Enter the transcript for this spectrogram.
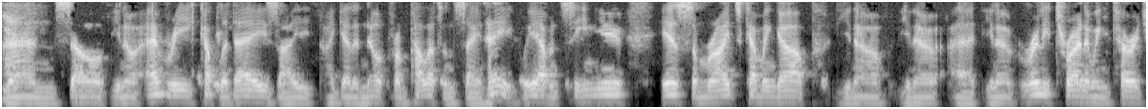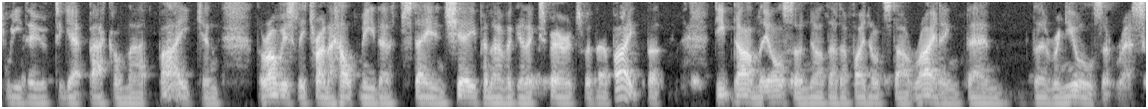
Yes. And so, you know, every couple of days I, I get a note from Peloton saying, Hey, we haven't seen you. Here's some rides coming up, you know, you know, uh, you know, really trying to encourage me to, to get back on that bike. And they're obviously trying to help me to stay in shape and have a good experience with their bike. But deep down, they also know that if I don't start riding, then the renewals at risk.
